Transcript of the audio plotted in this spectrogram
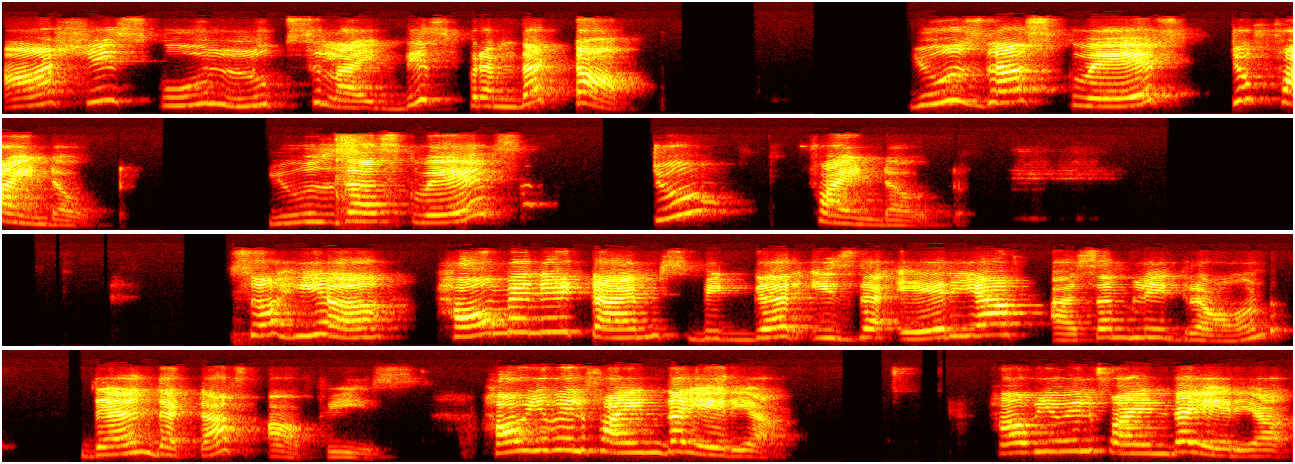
Ashi's school looks like this from the top. Use the squares to find out. Use the squares to find out. So here, how many times bigger is the area of assembly ground than that of office? How you will find the area? How you will find the area?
